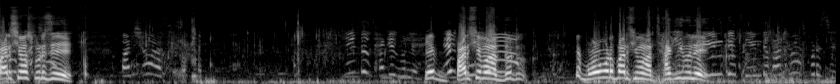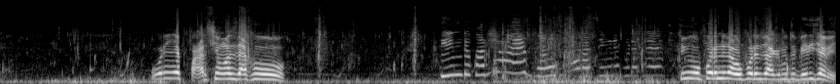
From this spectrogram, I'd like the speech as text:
পার্শে মাছ পড়েছে। পার্শে মাছ। দুটো এ বড় বড় পার্শে মাছ ঝাঁকি গুলে তিনটে তিনটে পার্শে মাছ পড়েছে ওরে পার্শে মাছ দেখো। তিনটে পার্শে মাছ বড় চাওড়া চিংড়ি পড়েছে তুমি ওপরে নিয়ে নিয়ে যাও আগের মতো বেরিয়ে যাবে।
